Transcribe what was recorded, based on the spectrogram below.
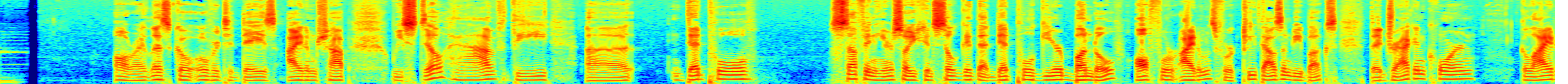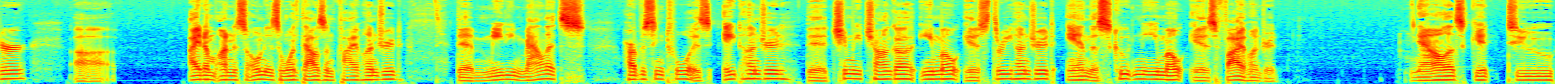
All right, let's go over today's item shop. We still have the uh, Deadpool stuff in here, so you can still get that Deadpool gear bundle, all four items for 2,000 V bucks. The Dragacorn glider uh, item on its own is 1,500. The meaty mallets harvesting tool is 800. The chimichanga emote is 300, and the scootin emote is 500. Now let's get to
